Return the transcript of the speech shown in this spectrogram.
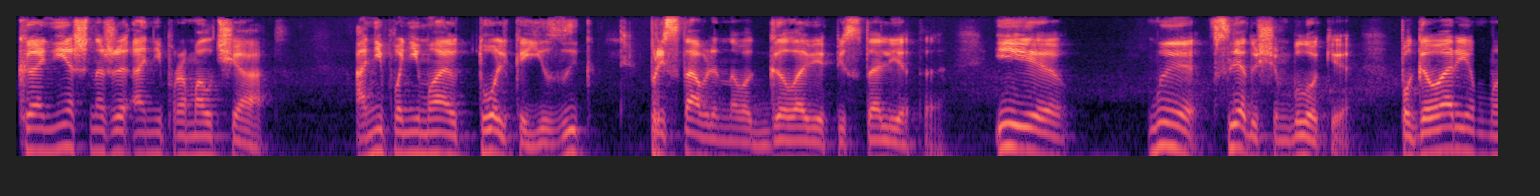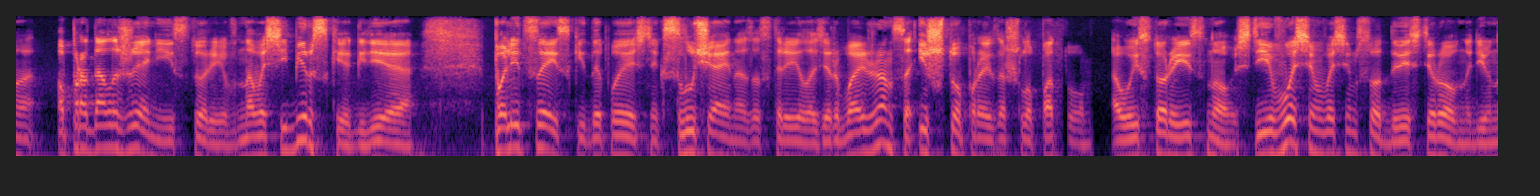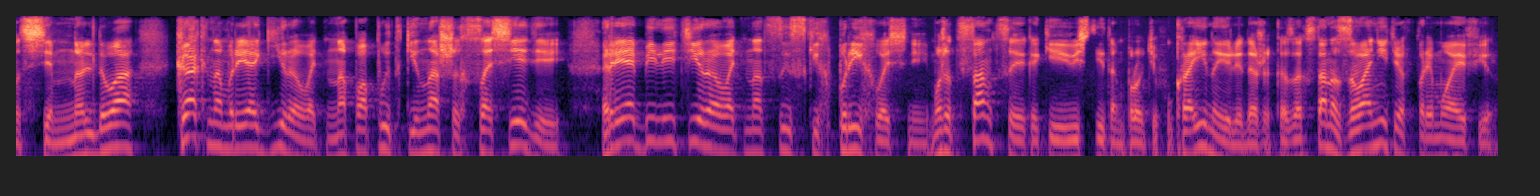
Конечно же, они промолчат. Они понимают только язык приставленного к голове пистолета. И мы в следующем блоке поговорим о продолжении истории в Новосибирске, где полицейский ДПСник случайно застрелил азербайджанца, и что произошло потом. А у истории есть новости. И 8 800 200 ровно 9702. Как нам реагировать на попытки наших соседей реабилитировать нацистских прихвостней? Может, санкции какие вести там против Украины или даже Казахстана? Звоните в прямой эфир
